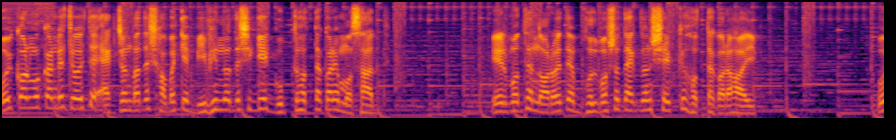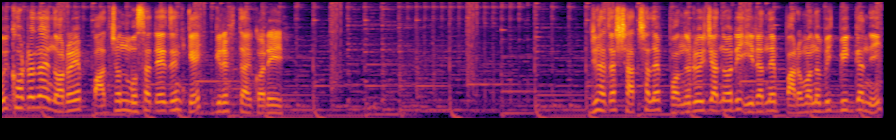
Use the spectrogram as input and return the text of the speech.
ওই কর্মকাণ্ডে জড়িত একজন বাদে সবাইকে বিভিন্ন দেশে গিয়ে গুপ্ত হত্যা করে মোসাদ। এর মধ্যে নরওয়েতে ভুলবশত একজন শেফকে হত্যা করা হয়। ওই ঘটনায় নরওয়ে পাঁচজন মোসাদ এজেন্টকে গ্রেফতার করে। দুই সালের পনেরোই জানুয়ারি ইরানের পারমাণবিক বিজ্ঞানী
